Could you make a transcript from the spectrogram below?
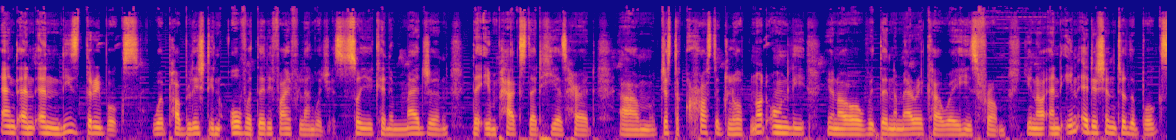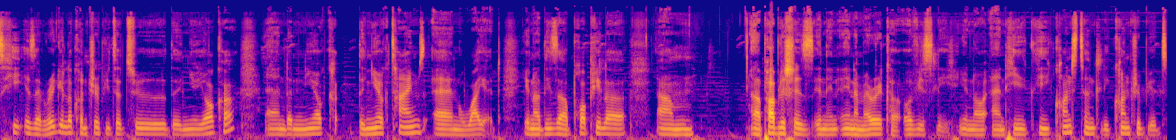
and and and these three books were published in over 35 languages. So you can imagine the impacts that he has heard um, just across the globe not only you know within america where he's from you know and in addition to the books he is a regular contributor to the new yorker and the new york the new york times and wired. You know these are popular um, uh, publishes in, in, in America, obviously, you know, and he, he constantly contributes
